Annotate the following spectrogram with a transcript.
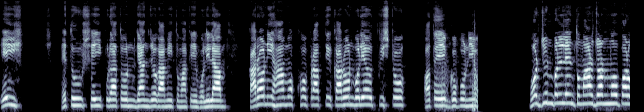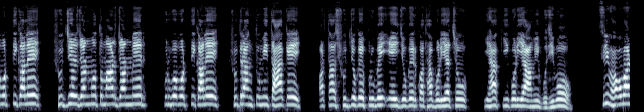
এই হেতু সেই পুরাতন জ্ঞানযোগ আমি তোমাকে বলিলাম, কারণ ইহা মোক্ষ প্রাপ্তির কারণ বলিয়া উৎকৃষ্ট, অতএব গোপনীয়। অর্জুন বলিলেন, তোমার জন্ম পরবর্তীকালে, সূর্যের জন্ম তোমার জন্মের পূর্ববর্তীকালে সুতরাং তুমি তাহাকে, অর্থাৎ সূর্যকে পূর্বে এই যোগের কথা বলিয়াছ, ইহা কি করিয়া আমি বুঝিব? শ্রী ভগবান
